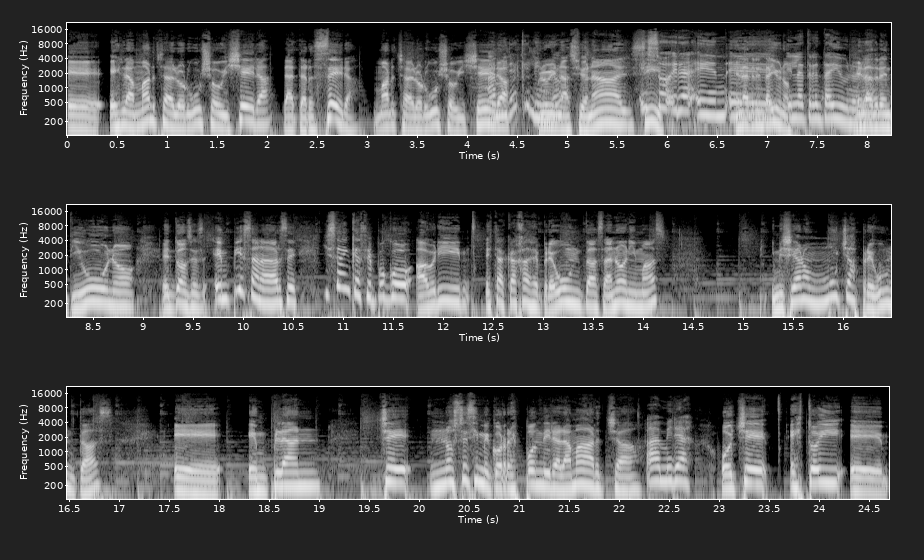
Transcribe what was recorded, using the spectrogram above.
eh, es la marcha del orgullo Villera, la tercera marcha del orgullo Villera, Ah, mirá qué lindo. plurinacional. Sí. Eso era en, En la eh, 31. En la 31. En la ¿no? 31. Entonces, empiezan a darse. Y saben que hace poco abrí estas cajas de preguntas anónimas. Y me llegaron muchas preguntas eh, en plan, che, no sé si me corresponde ir a la marcha. Ah, mira. O che, estoy eh,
